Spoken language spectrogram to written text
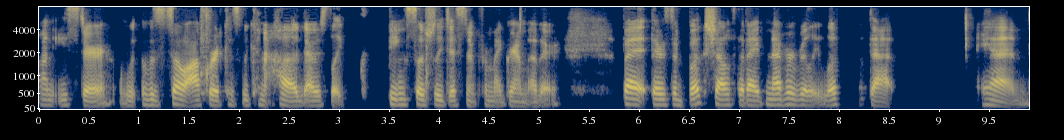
on easter. It was so awkward because we couldn't hug. I was like being socially distant from my grandmother. But there's a bookshelf that i'd never really looked at. And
